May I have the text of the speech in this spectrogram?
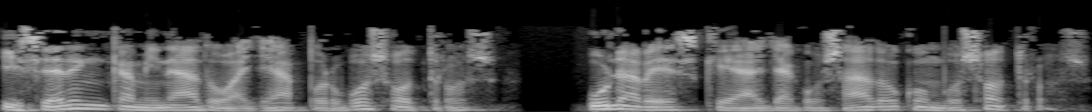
y ser encaminado allá por vosotros, una vez que haya gozado con vosotros.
